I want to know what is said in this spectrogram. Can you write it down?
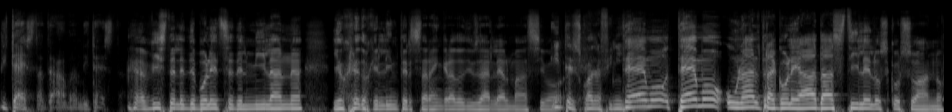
Di testa, Abram, di testa. Viste le debolezze del Milan, io credo che l'Inter sarà in grado di usarle al massimo. Inter squadra finita. Temo, temo un'altra goleada stile lo scorso anno.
